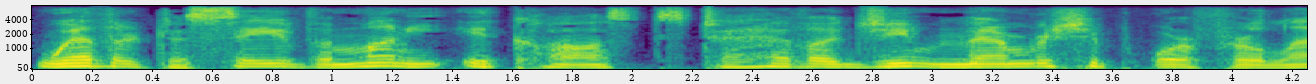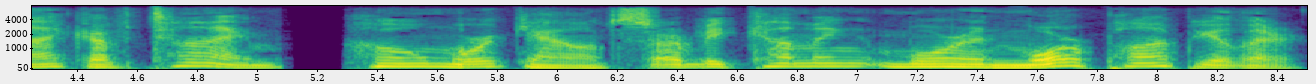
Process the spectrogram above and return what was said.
Whether to save the money it costs to have a gym membership or for lack of time, home workouts are becoming more and more popular.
